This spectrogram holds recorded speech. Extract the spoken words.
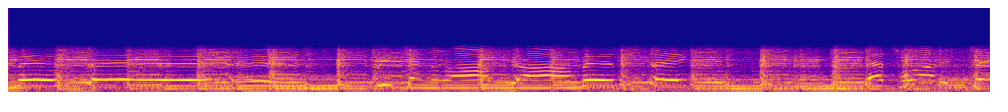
mistakes. We our mistakes. That's what it takes.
